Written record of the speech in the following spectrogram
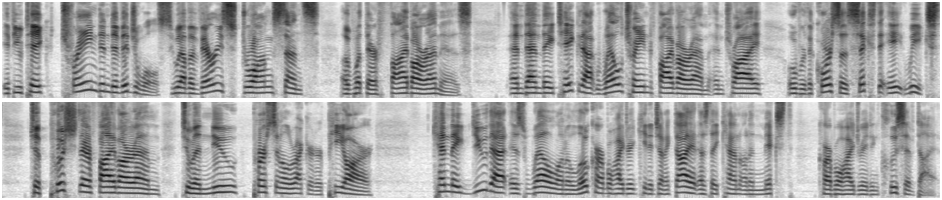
if you take trained individuals who have a very strong sense of what their 5RM is and then they take that well trained 5RM and try over the course of six to eight weeks to push their 5RM to a new personal record or PR. Can they do that as well on a low carbohydrate ketogenic diet as they can on a mixed carbohydrate inclusive diet?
